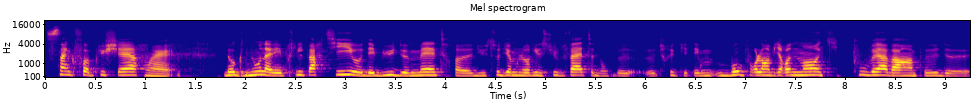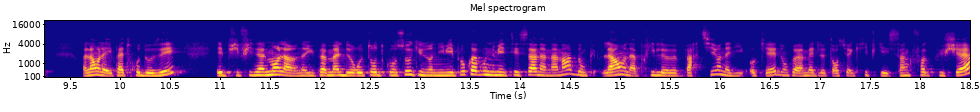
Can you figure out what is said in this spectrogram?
cinq fois plus cher. Ouais. Donc nous, on avait pris le parti au début de mettre euh, du sodium lauryl sulfate, donc le, truc qui était bon pour l'environnement et qui pouvait avoir un peu de... Voilà, on l'avait pas trop dosé. Et puis finalement, là, on a eu pas mal de retours de conso qui nous ont dit, mais pourquoi vous nous mettez ça, nanana? Donc là, on a pris le parti, on a dit, OK, donc on va mettre le tensioactif qui est cinq fois plus cher.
